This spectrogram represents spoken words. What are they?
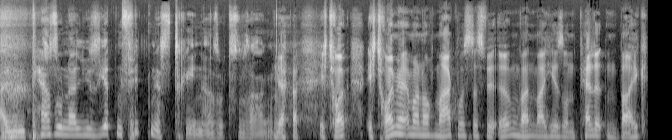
Einen personalisierten Fitnesstrainer sozusagen. Ja, ich träume ich träum ja immer noch, Markus, dass wir irgendwann mal hier so ein Peloton-Bike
